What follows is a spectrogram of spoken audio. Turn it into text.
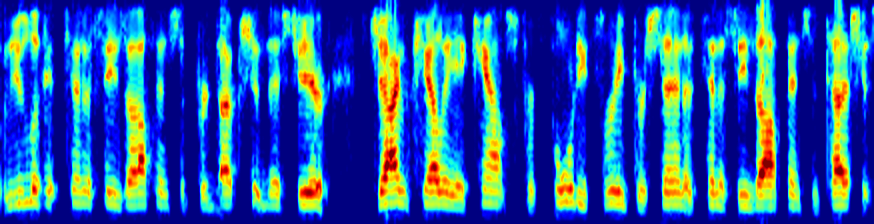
When you look at Tennessee's offensive production this year, John Kelly accounts for 43% of Tennessee's offensive touches.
